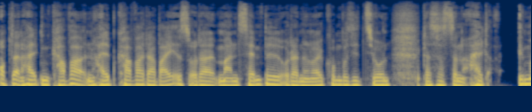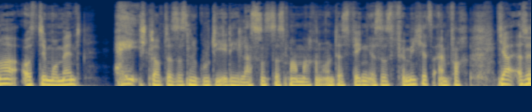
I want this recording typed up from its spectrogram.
Ob dann halt ein Cover, ein Halbcover dabei ist oder mal ein Sample oder eine neue Komposition, dass das dann halt immer aus dem Moment hey, ich glaube, das ist eine gute Idee, lass uns das mal machen. Und deswegen ist es für mich jetzt einfach, ja, also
